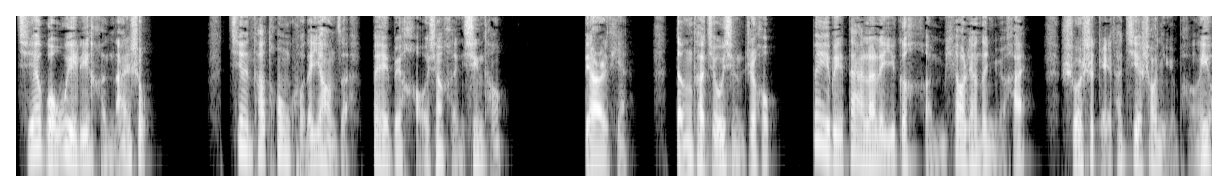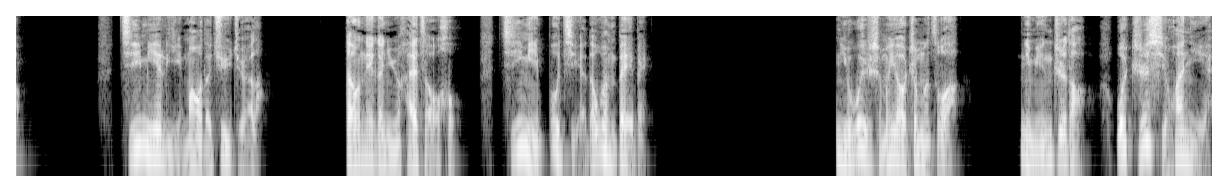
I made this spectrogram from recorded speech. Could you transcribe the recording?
结果胃里很难受。见他痛苦的样子，贝贝好像很心疼。第二天，等他酒醒之后，贝贝带来了一个很漂亮的女孩，说是给他介绍女朋友。吉米礼貌的拒绝了。等那个女孩走后，吉米不解的问贝贝。你为什么要这么做？你明知道我只喜欢你，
